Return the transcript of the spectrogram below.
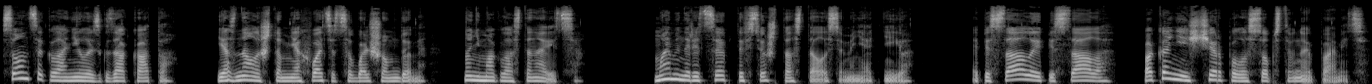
Солнце клонилось к закату. Я знала, что мне хватится в большом доме, но не могла остановиться. Мамины рецепты — все, что осталось у меня от нее. Я писала и писала, пока не исчерпала собственную память.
